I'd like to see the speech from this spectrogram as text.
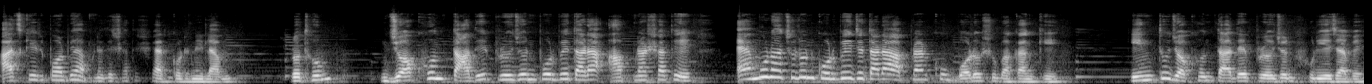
আজকের পর্বে আপনাদের সাথে শেয়ার করে নিলাম। প্রথম, যখন তাদের প্রয়োজন পড়বে, তারা আপনার সাথে এমন আচরণ করবে যে তারা আপনার খুব বড় শুভাকাঙ্ক্ষী। কিন্তু যখন তাদের প্রয়োজন ফুরিয়ে যাবে,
